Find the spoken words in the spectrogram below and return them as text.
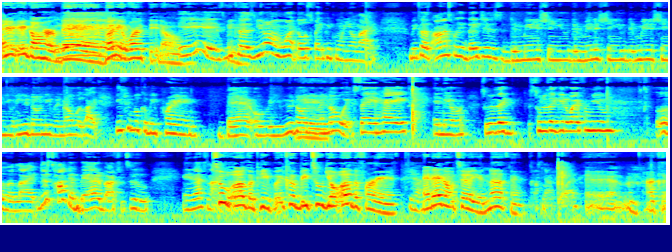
It, it gonna hurt bad, but it worth it though. It is because you don't want those fake people in your life. Because honestly, they just diminishing you, diminishing you, diminishing you, and you don't even know it. Like these people could be praying bad over you. You don't Yeah. even know it. Saying hey, and then as soon as they, as soon as they get away from you, ugh, like just talking bad about you too. And that's not Two good. other people. It could be two your other friends, Yeah. and they don't tell you nothing. That's not good. And I could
